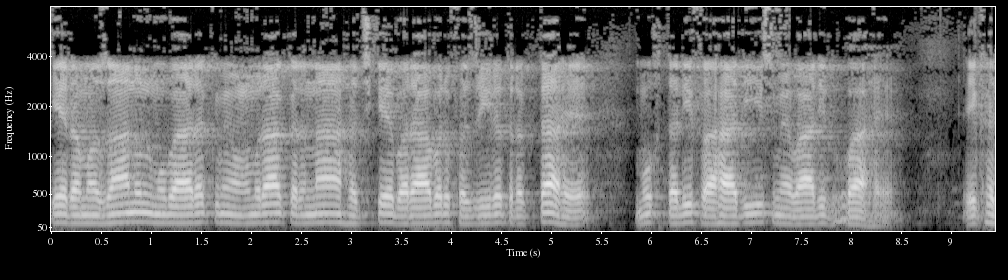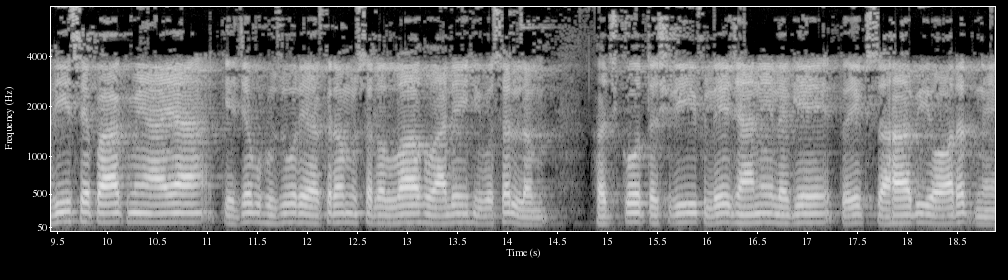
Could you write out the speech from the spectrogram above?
कि रमज़ानुल मुबारक में उम्रा करना हज के बराबर फजीलत रखता है, मुख्तलिफ़ अहादीस में वारिद हुआ है। एक हदीस पाक में आया कि जब हुजूर अकरम सल्लल्लाहु अलैहि वसल्लम हज को तशरीफ़ ले जाने लगे तो एक सहाबी औरत ने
